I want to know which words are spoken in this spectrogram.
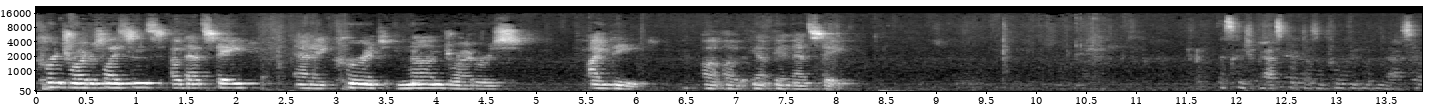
current driver's license of that state and a current non-driver's ID uh, of, in, in that state. That's because your passport doesn't prove you live in that state.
